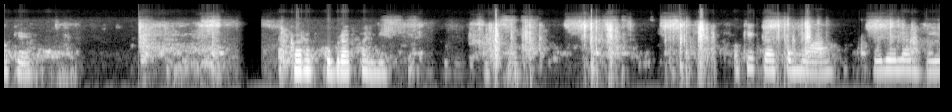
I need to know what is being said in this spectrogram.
Okay. Sekarang pukul berapa ni? Okey kah semua? Boleh lagi?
